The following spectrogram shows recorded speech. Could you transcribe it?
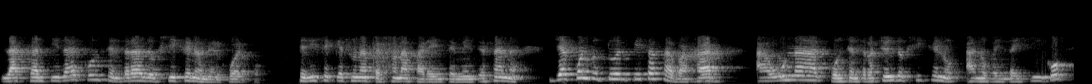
la cantidad concentrada de oxígeno en el cuerpo. Se dice que es una persona aparentemente sana. Ya cuando tú empiezas a bajar a una concentración de oxígeno a 95,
